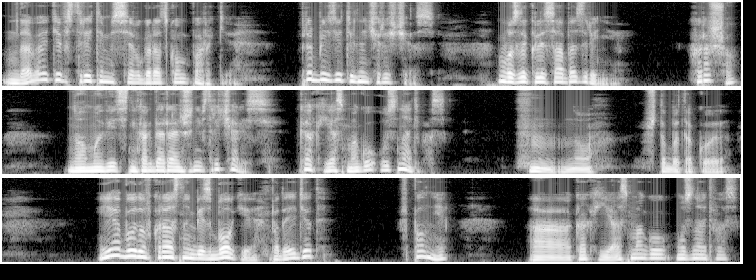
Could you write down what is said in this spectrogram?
Давайте встретимся в городском парке. Приблизительно через час. Возле колеса обозрения. Хорошо. Но мы ведь никогда раньше не встречались. Как я смогу узнать вас? Хм, ну, что бы такое? Я буду в красной бейсболке. Подойдет? Вполне. А как я смогу узнать вас?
